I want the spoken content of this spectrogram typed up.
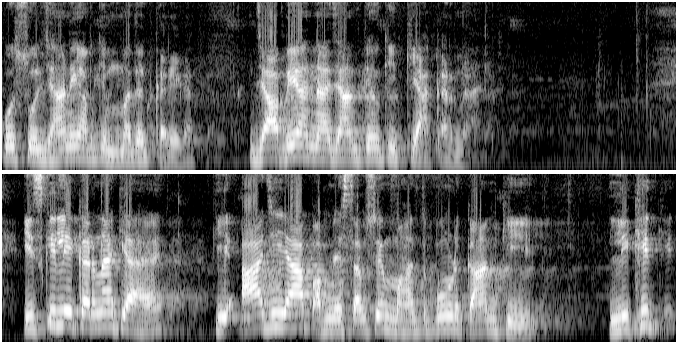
को सुलझाने आपकी मदद करेगा। जब यह ना जानते हो कि क्या करना है। इसके लिए करना क्या है कि आज ही आप अपने सबसे महत्वपूर्ण काम की लिखित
